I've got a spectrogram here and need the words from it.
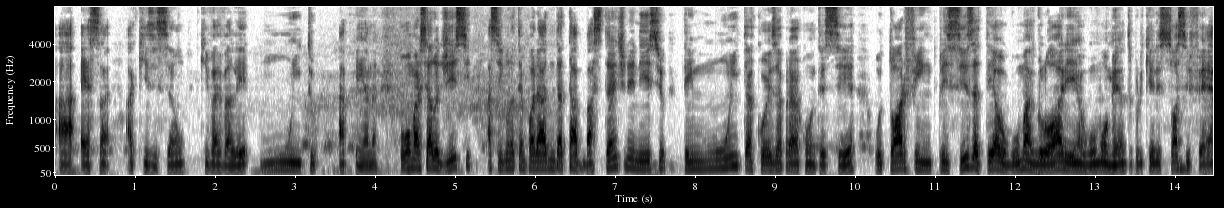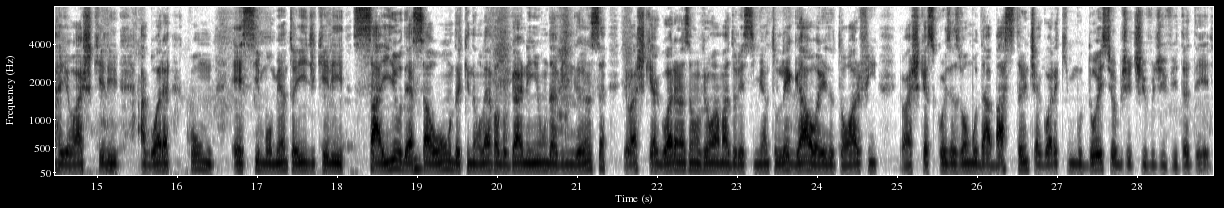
a, essa aquisição que vai valer muito a pena. Como o Marcelo disse, a segunda temporada ainda está bastante no início, tem muita coisa para acontecer. O Thorfinn precisa ter alguma glória em algum momento, porque ele só se ferra, e eu acho que ele, agora, com esse momento aí de que ele saiu dessa onda que não leva a lugar nenhum da vingança, eu acho que agora nós vamos ver um amadurecimento legal aí do Thorfinn. Eu acho que as coisas vão mudar bastante agora que mudou esse objetivo de vida dele.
